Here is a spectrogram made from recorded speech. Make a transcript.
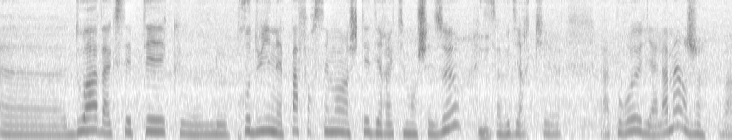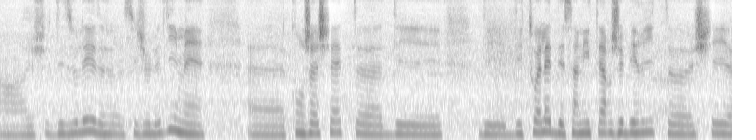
euh, doivent accepter que le produit n'est pas forcément acheté directement chez eux. Mhm. Ça veut dire que bah, pour eux, il y a la marge. Ben, je suis désolée de- si je le dis, mais euh, quand j'achète euh, des, des- des toilettes, des sanitaires Gebérit euh, chez,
